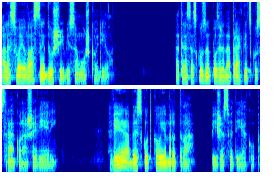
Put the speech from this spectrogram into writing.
ale svojej vlastnej duši by som uškodil. A teraz sa skúsme pozrieť na praktickú stránku našej viery. Viera bez skutkov je mŕtva, píše svätý Jakub.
